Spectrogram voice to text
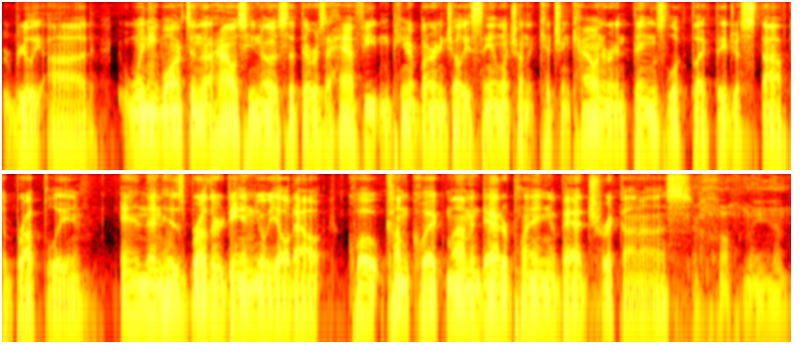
really odd. When he walked into the house, he noticed that there was a half-eaten peanut butter and jelly sandwich on the kitchen counter, and things looked like they just stopped abruptly. And then his brother Daniel yelled out, "Quote: Come quick! Mom and Dad are playing a bad trick on us." Oh man.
